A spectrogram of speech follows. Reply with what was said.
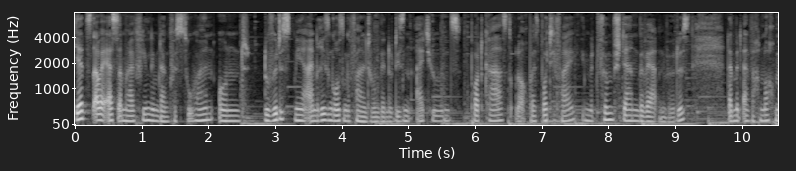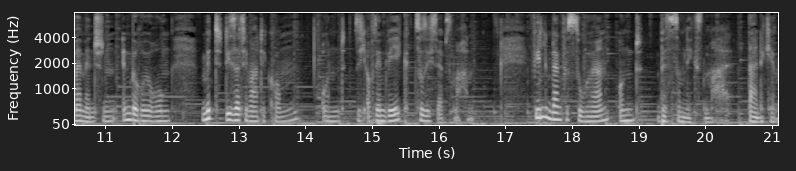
Jetzt aber erst einmal vielen lieben Dank fürs Zuhören und du würdest mir einen riesengroßen Gefallen tun, wenn du diesen iTunes Podcast oder auch bei Spotify ihn mit fünf Sternen bewerten würdest, damit einfach noch mehr Menschen in Berührung mit dieser Thematik kommen und sich auf den Weg zu sich selbst machen. Vielen lieben Dank fürs Zuhören und bis zum nächsten Mal. Deine Kim.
